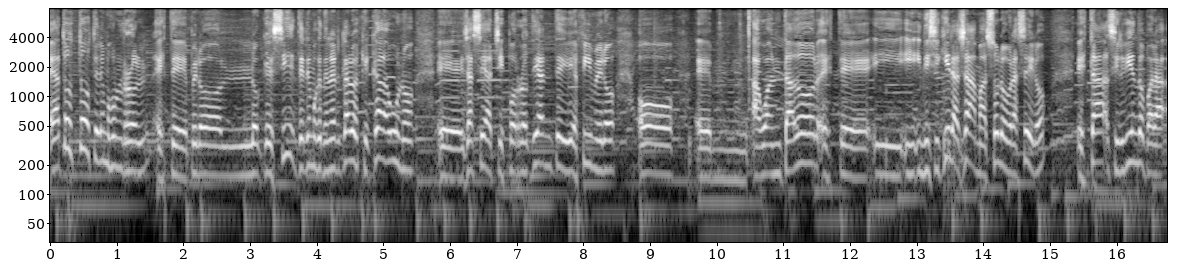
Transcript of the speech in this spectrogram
eh, a todos, todos tenemos un rol, este, pero lo que sí tenemos que tener claro es que cada uno, eh, ya sea chisporroteante y efímero o em, aguantador este, y, ni siquiera llama, solo brasero, está sirviendo para,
